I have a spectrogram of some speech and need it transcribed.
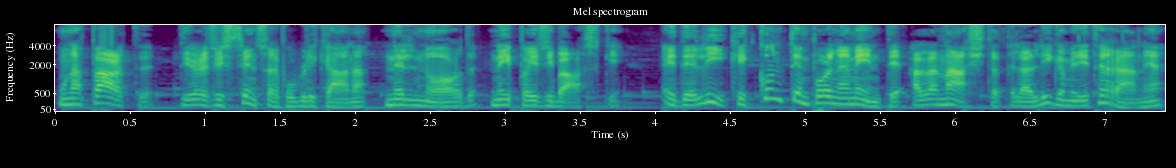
una parte di resistenza repubblicana nel nord, nei Paesi Baschi, ed è lì che contemporaneamente alla nascita della Liga Mediterranea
